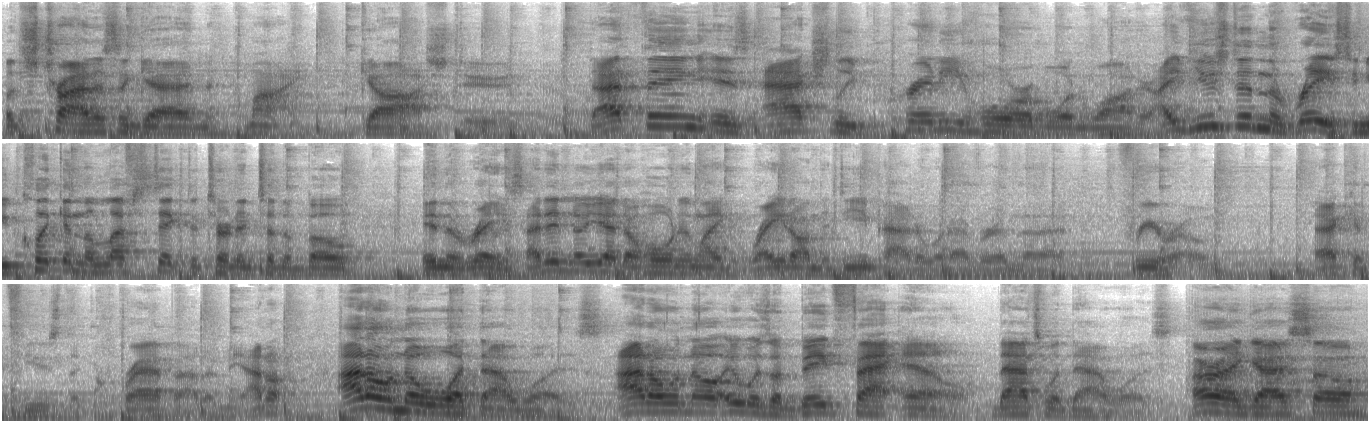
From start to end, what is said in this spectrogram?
Let's try this again. My gosh, dude. That thing is actually pretty horrible in water. I've used it in the race, and you click in the left stick to turn into the boat in the race. I didn't know you had to hold it like right on the D-pad or whatever in the free roam. That confused the crap out of me. I don't I don't know what that was. I don't know. It was a big fat L. That's what that was. All right, guys. So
